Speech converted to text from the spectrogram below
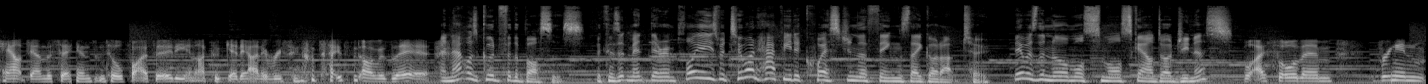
count down the seconds until 5:30 and I could get out every single day that I was there. And that was good for the bosses because it meant their employees were too unhappy to question the things they got up to. There was the normal small scale dodginess. Well, I saw them bring in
